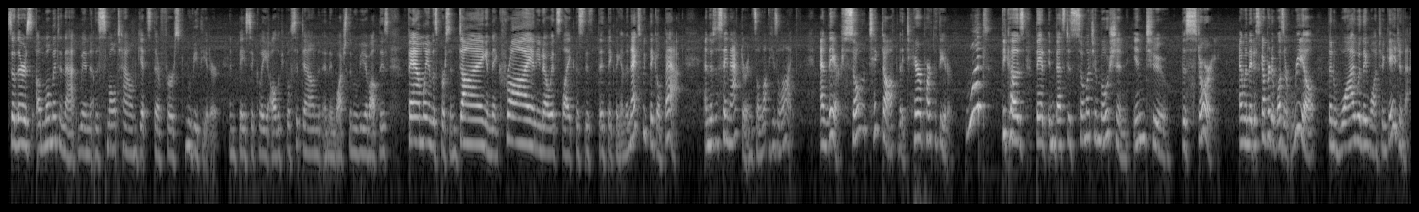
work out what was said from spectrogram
so there's a moment in that when the small town gets their first movie theater, and basically all the people sit down and they watch the movie about this family and this person dying, and they cry, and you know it's like this, this, this big thing. And the next week they go back, and there's the same actor, and it's a lot. He's alive, and they are so ticked off they tear apart the theater. What? Because they had invested so much emotion into this story, and when they discovered it wasn't real, then why would they want to engage in that?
